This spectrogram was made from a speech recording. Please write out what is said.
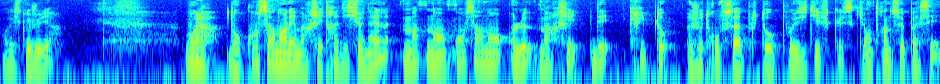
Vous voyez ce que je veux dire? Voilà, donc concernant les marchés traditionnels, maintenant concernant le marché des cryptos, je trouve ça plutôt positif que ce qui est en train de se passer.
